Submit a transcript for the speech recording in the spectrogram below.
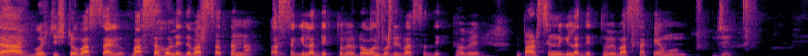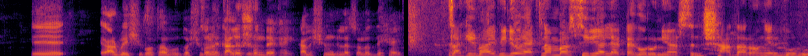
যা বৈশিষ্ট্য বাচ্চা বাচ্চা হলে যে বাচ্চা তা না? বাচ্চা গিলা দেখতে হবে ডবল বডির বাচ্চা দেখতে হবে পার্সেন্ট গিলা দেখতে হবে বাচ্চা কেমন। জি। এ আর বেশি কথা দর্শক কালেকশন দেখাই। কালেকশনগুলা চলো দেখাই। জাকির ভাই ভিডিওর এক নাম্বার সিরিয়ালে একটা গরু নিয়ে আসছেন সাদা রঙের গরু।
